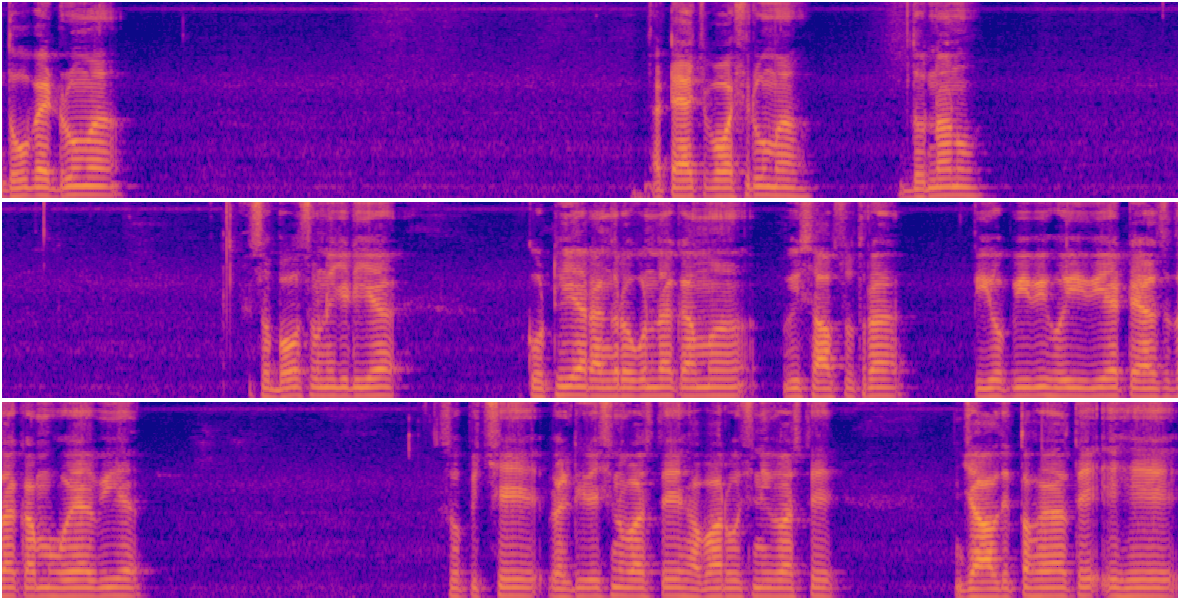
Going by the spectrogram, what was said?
ਦੋ ਬੈੱਡਰੂਮ ਆ। ਅਟੈਚ ਵਾਸ਼ਰੂਮ ਆ ਦੋਨਾਂ ਨੂੰ। ਸੋ ਬਹੁਤ ਸੋਹਣੀ ਜਿਹੜੀ ਆ ਕੋਠੀ ਆ। ਰੰਗ ਰੋਗਣ ਦਾ ਕੰਮ ਵੀ ਸਾਫ਼ ਸੁਥਰਾ ਪੀਓਪੀ ਵੀ ਹੋਈ ਵੀ ਹੈ ਟਾਇਲਸ ਦਾ ਕੰਮ ਹੋਇਆ ਵੀ ਹੈ। ਸੋ ਪਿੱਛੇ ਵੈਂਟੀਲੇਸ਼ਨ ਵਾਸਤੇ, ਹਵਾ ਰੋਸ਼ਨੀ ਵਾਸਤੇ ਜਾਲ ਦਿੱਤਾ ਹੋਇਆ ਤੇ ਇਹ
